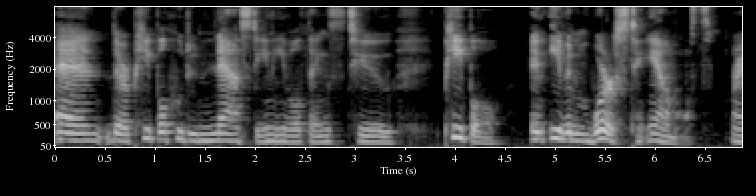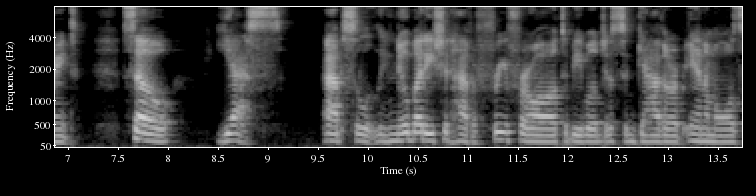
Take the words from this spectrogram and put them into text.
and there are people who do nasty and evil things to people and even worse to animals, right? So, yes, absolutely. Nobody should have a free for all to be able just to gather up animals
